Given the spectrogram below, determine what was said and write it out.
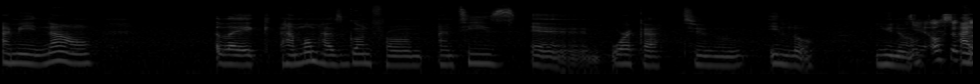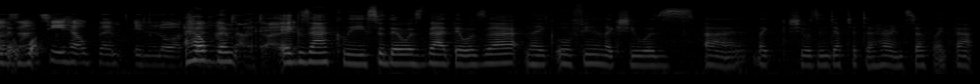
I mean now like her mom has gone from auntie's um, worker to in-law, you know. yeah also And because auntie helped them a lot when help them exactly. So there was that there was that like oh feeling like she was uh like she was indebted to her and stuff like that.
